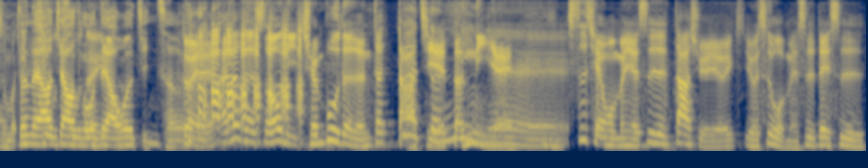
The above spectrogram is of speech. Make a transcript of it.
什么，真的要叫拖拖吊或者警车。对，啊，那个时候你全部的人在打劫等你哎。耶。之前我们也是大学有一有一次，我们也是类似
